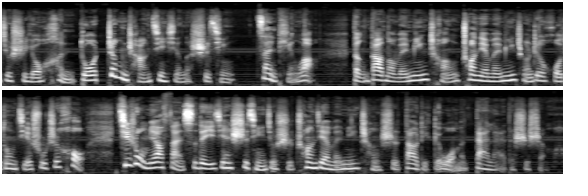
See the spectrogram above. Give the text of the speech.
就是有很多正常进行的事情暂停了。等到呢文明城创建文明城这个活动结束之后，其实我们要反思的一件事情就是创建文明城市到底给我们带来的是什么。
